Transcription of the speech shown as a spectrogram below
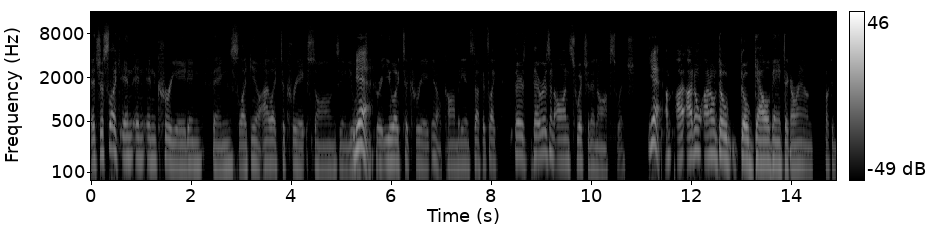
It's just like in in in creating things like you know i like to create songs you know you like Yeah. to create you like to create you know comedy and stuff it's like there's there is an on switch and an off switch Yeah. I'm, i i don't i don't do, go gallivanting around fucking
